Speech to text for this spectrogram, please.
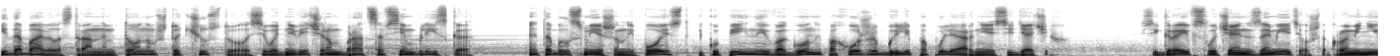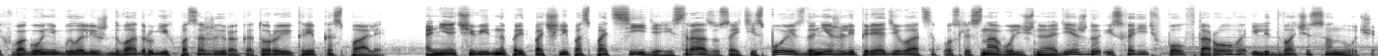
и добавила странным тоном, что чувствовала сегодня вечером брат совсем близко. Это был смешанный поезд, и купейные вагоны, похоже, были популярнее сидячих. Сигрейв случайно заметил, что кроме них в вагоне было лишь два других пассажира, которые крепко спали – они, очевидно, предпочли поспать сидя и сразу сойти с поезда, нежели переодеваться после сна в уличную одежду и сходить в пол второго или два часа ночи.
